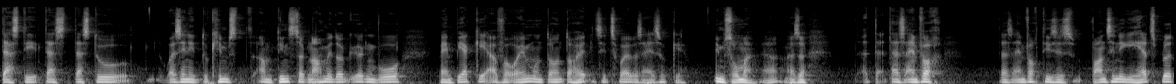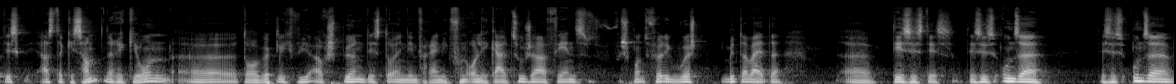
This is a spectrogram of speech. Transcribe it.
dass, die, dass, dass du, weiß ich nicht, du kommst am Dienstagnachmittag irgendwo beim Berggeh auf der Alm und da unterhalten sich zwei über das Eishockey. Im Sommer. Ja. Also, das einfach, dass einfach dieses wahnsinnige Herzblut ist aus der gesamten Region äh, da wirklich wir auch spüren, dass da in dem Verein von alle, egal Zuschauer, Fans, völlig wurscht, Mitarbeiter, äh, das ist das. Das ist unser, das ist unser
